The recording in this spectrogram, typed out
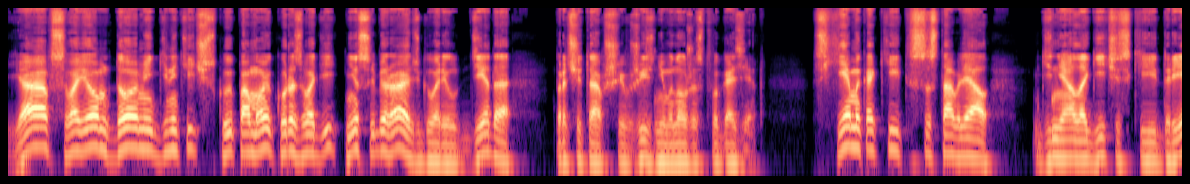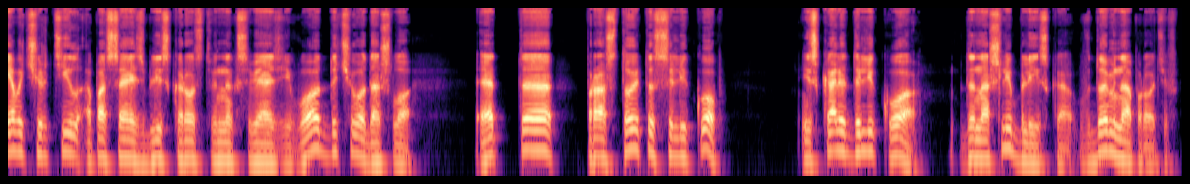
«Я в своем доме генетическую помойку разводить не собираюсь», — говорил деда, прочитавший в жизни множество газет. Схемы какие-то составлял, генеалогические древа чертил, опасаясь близкородственных связей. Вот до чего дошло. Это простой-то соликоп. Искали далеко, да нашли близко, в доме напротив.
